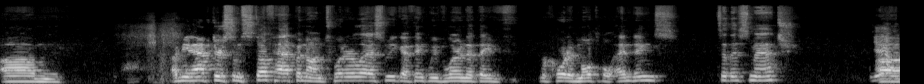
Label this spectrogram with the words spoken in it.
Um, I mean, after some stuff happened on Twitter last week, I think we've learned that they've recorded multiple endings to this match. Yeah.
